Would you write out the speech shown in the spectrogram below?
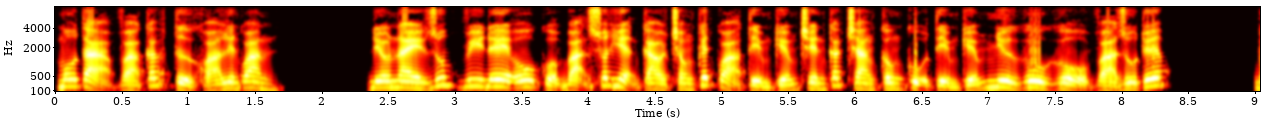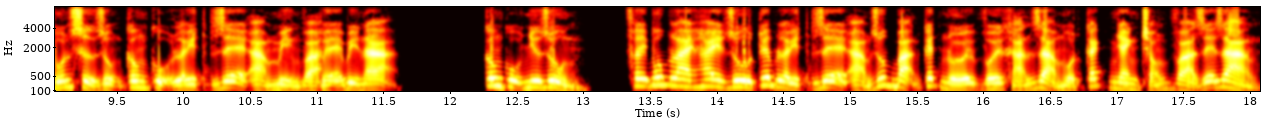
mô tả và các từ khóa liên quan. Điều này giúp video của bạn xuất hiện cao trong kết quả tìm kiếm trên các trang công cụ tìm kiếm như Google và YouTube bốn Sử dụng công cụ lợi dễ ảm mình và hệ bina. Công cụ như Zoom, Facebook Live hay YouTube lợi dễ ảm giúp bạn kết nối với khán giả một cách nhanh chóng và dễ dàng.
